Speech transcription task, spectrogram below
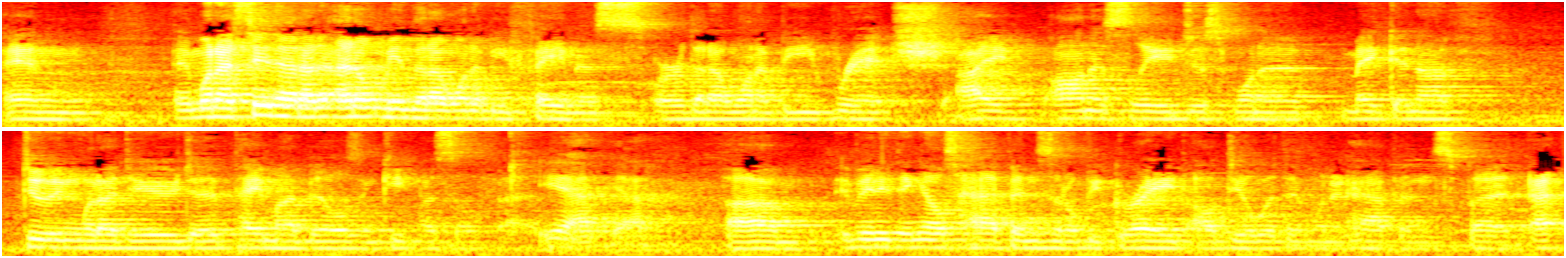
And and when I say that, I, I don't mean that I want to be famous or that I want to be rich. I honestly just want to make enough doing what I do to pay my bills and keep myself fed. Yeah. Yeah. Um, if anything else happens, it'll be great. I'll deal with it when it happens. But at,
